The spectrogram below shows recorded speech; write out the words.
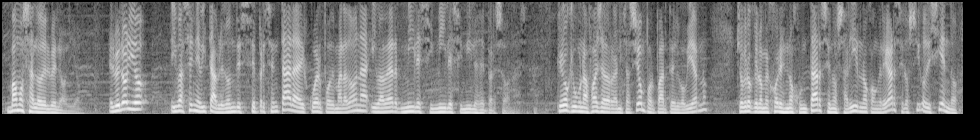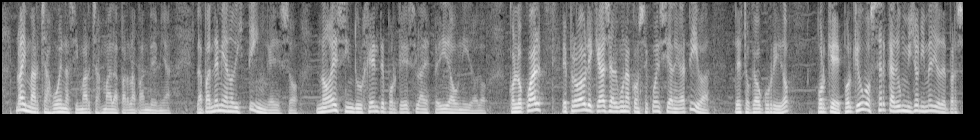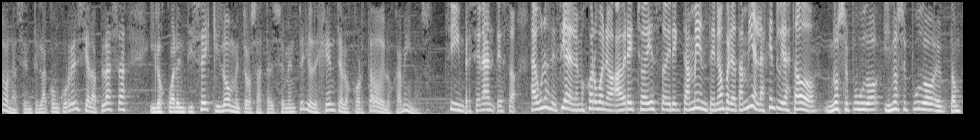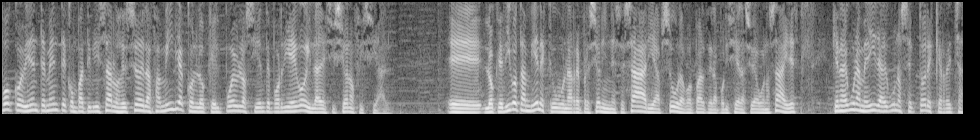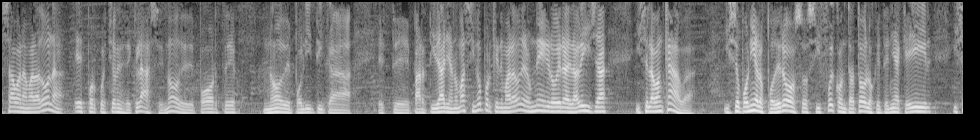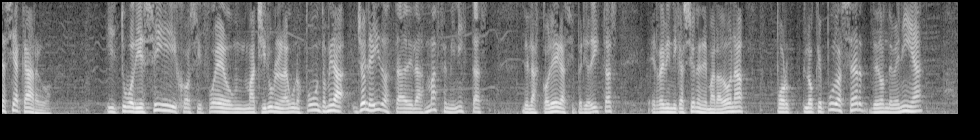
Vamos a lo del velorio. El velorio iba a ser inevitable, donde se presentara el cuerpo de Maradona iba a haber miles y miles y miles de personas. Creo que hubo una falla de organización por parte del gobierno. Yo creo que lo mejor es no juntarse, no salir, no congregarse, lo sigo diciendo. No hay marchas buenas y marchas malas para la pandemia. La pandemia no distingue eso. No es indulgente porque es la despedida a un ídolo. Con lo cual es probable que haya alguna consecuencia negativa de esto que ha ocurrido. ¿Por qué? Porque hubo cerca de un millón y medio de personas entre la concurrencia a la plaza y los 46 kilómetros hasta el cementerio de gente a los cortados de los caminos. Sí, impresionante eso. Algunos decían, a lo mejor, bueno, haber hecho eso directamente, ¿no? Pero también la gente hubiera estado... No se pudo, y no se pudo eh, tampoco, evidentemente, compatibilizar los deseos de la familia con lo que el pueblo siente por Diego y la decisión oficial. Eh, lo que digo también es que hubo una represión innecesaria, absurda por parte de la policía de la Ciudad de Buenos Aires, que en alguna medida algunos sectores que rechazaban a Maradona es por cuestiones de clase, no de deporte, no de política este, partidaria nomás, sino porque Maradona era un negro, era de la villa y se la bancaba y se oponía a los poderosos y fue contra todos los que tenía que ir y se hacía cargo. Y tuvo 10 hijos y fue un machirulo en algunos puntos. Mira, yo he leído hasta de las más feministas, de las colegas y periodistas, eh, reivindicaciones de Maradona por lo que pudo hacer, de dónde venía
